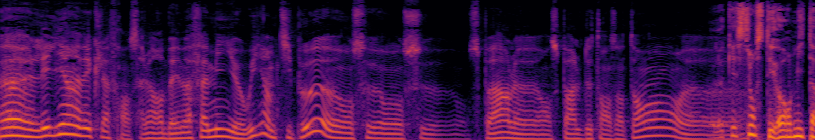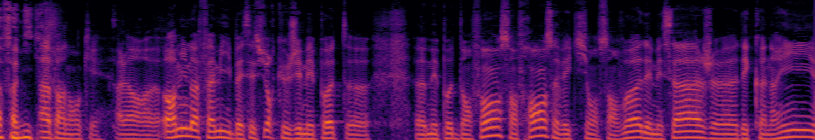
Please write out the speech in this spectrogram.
Euh, les liens avec la France. Alors, ben, ma famille, euh, oui, un petit peu. Euh, on se, on se, se parle, on se parle de temps en temps. Euh... La question, c'était hormis ta famille. Ah, pardon, ok. Alors, hormis ma famille, ben, c'est sûr que j'ai mes potes, mes potes d'enfance en France, avec qui on s'envoie des messages, des conneries.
